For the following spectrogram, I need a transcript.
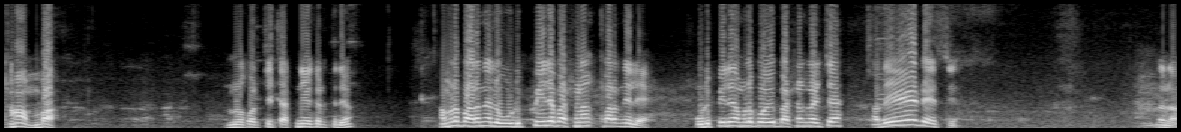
ആ അമ്പാ. നമ്മൾ കുറച്ച് ചട്നിയൊക്കെ എടുത്തിട്ട് നമ്മൾ പറഞ്ഞല്ലോ ഉടുപ്പിയിലെ ഭക്ഷണം പറഞ്ഞില്ലേ? ഉടുപ്പിയിൽ നമ്മൾ പോയി ഭക്ഷണം കഴിച്ച അതേ ടേസ്റ്റ് ഇതുണ്ടോ?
